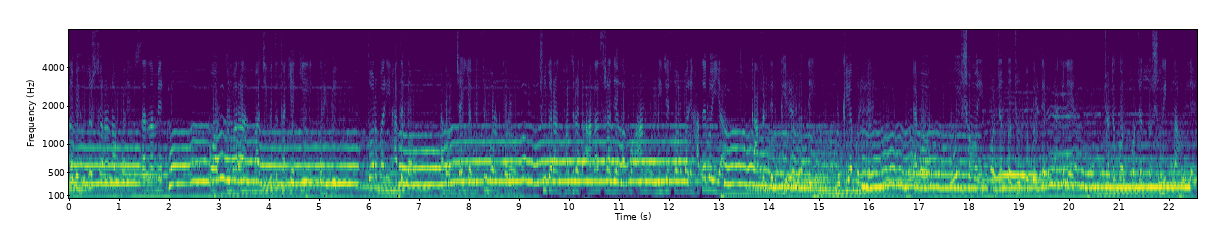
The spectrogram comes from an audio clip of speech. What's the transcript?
তবে হুজুর সাল্লাল্লাহু আলাইহি ওয়াসাল্লামের পর তোমরা বা জীবিত থাকিয়া কি করিবে? তরবারি হাতে লও এবং যাইয়া মৃত্যুবরণ করো। সুতরাং হযরত আনাস রাদিয়াল্লাহু আনহু নিজের তরবারি হাতে লইয়া কাফেরদের ভিড়ের মধ্যে ঢুকিয়া পড়িলেন এবং ওই সময় পর্যন্ত যুদ্ধ করিতে থাকিলেন, যতক্ষণ পর্যন্ত শহীদ না হইলেন।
